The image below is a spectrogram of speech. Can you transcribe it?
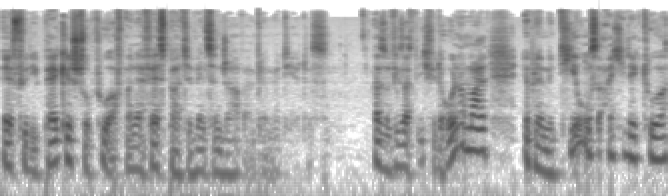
äh, für die Package-Struktur auf meiner Festplatte, wenn es in Java implementiert ist. Also wie gesagt, ich wiederhole nochmal, Implementierungsarchitektur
